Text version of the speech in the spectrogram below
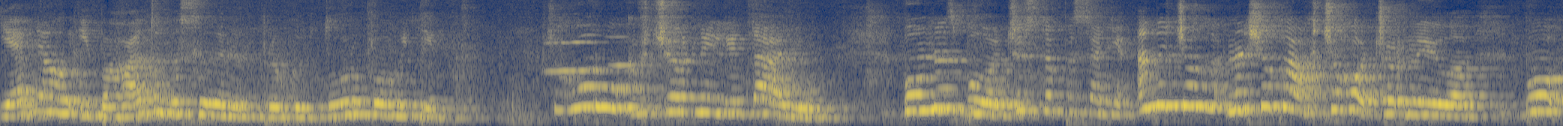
Є в нього і багато веселинок про культуру поведінки. Чого руки в чорний літаю? Бо у нас було чисто писання, а на, чого, на щоках чого чорнила? Бо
